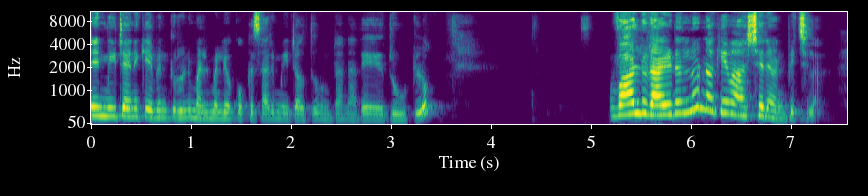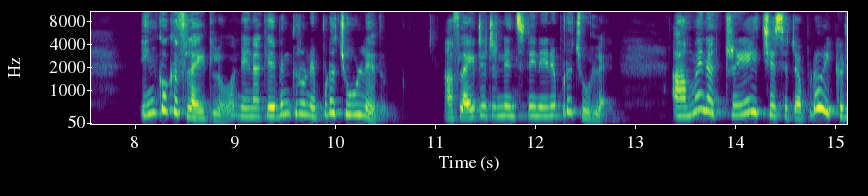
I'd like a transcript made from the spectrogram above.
నేను మీట్ అయిన కేబిన్ క్రూని మళ్ళీ మళ్ళీ ఒక్కొక్కసారి మీట్ అవుతూ ఉంటాను అదే రూట్లో వాళ్ళు రాయడంలో నాకేం ఆశ్చర్యం అనిపించలే. ఇంకొక ఫ్లైట్లో నేను ఆ కేబిన్ క్రూని ఎప్పుడూ చూడలేదు. ఆ ఫ్లైట్ అటెండెన్స్ని నేను ఎప్పుడూ చూడలే. ఆ అమ్మాయి నాకు ట్రే ఇచ్చేసేటప్పుడు ఇక్కడ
